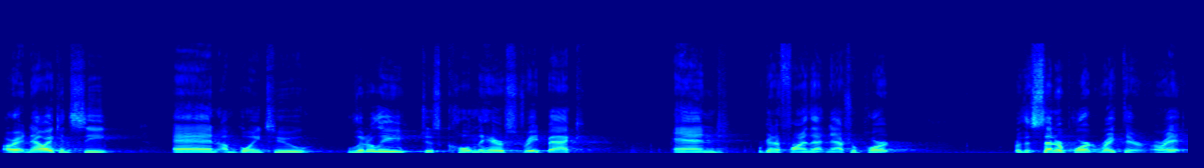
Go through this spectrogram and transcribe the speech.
All right, now I can see. And I'm going to literally just comb the hair straight back. And we're going to find that natural part or the center part right there, all right?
